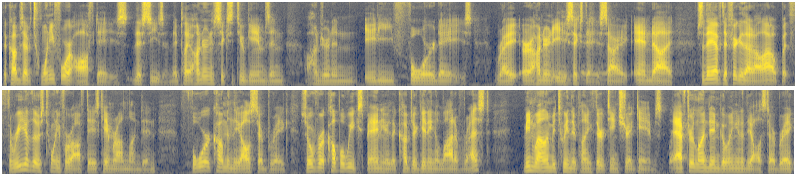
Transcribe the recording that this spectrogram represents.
the Cubs have 24 off days this season. They play 162 games in 184 days, right? Or 186 days, sorry. And uh, so they have to figure that all out. But three of those 24 off days came around London. Four come in the All Star break. So over a couple weeks span here, the Cubs are getting a lot of rest. Meanwhile, in between, they're playing 13 straight games. After London, going into the All Star break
